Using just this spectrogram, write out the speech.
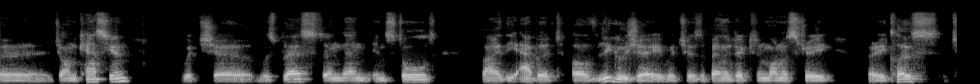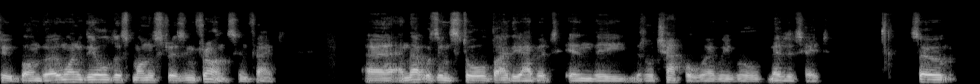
uh, John Cassian, which uh, was blessed and then installed by the abbot of Ligugé, which is a Benedictine monastery very close to Bonnevaux, one of the oldest monasteries in France, in fact. Uh, and that was installed by the abbot in the little chapel where we will meditate. So,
